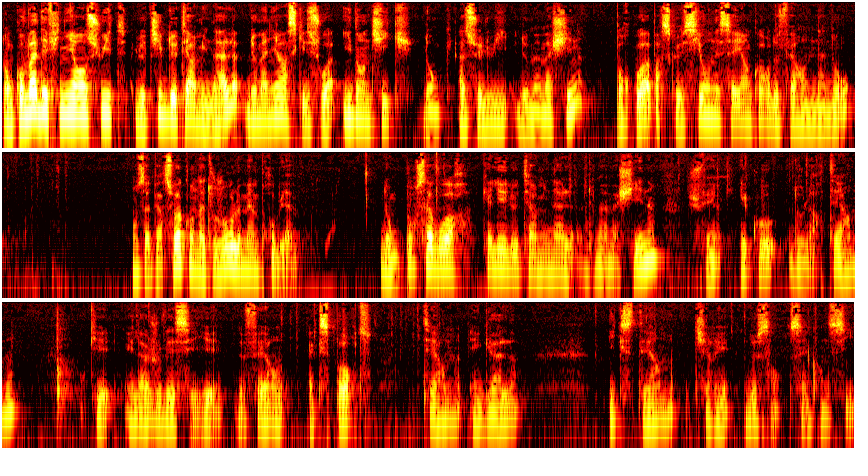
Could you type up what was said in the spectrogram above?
Donc on va définir ensuite le type de terminal de manière à ce qu'il soit identique donc à celui de ma machine. Pourquoi? Parce que si on essaye encore de faire un nano, on s'aperçoit qu'on a toujours le même problème. Donc pour savoir quel est le terminal de ma machine, je fais un echo $term et là je vais essayer de faire export terme égal x terme 256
